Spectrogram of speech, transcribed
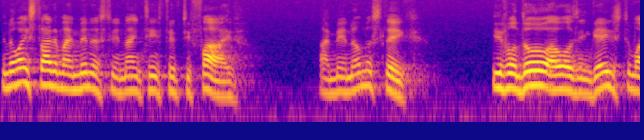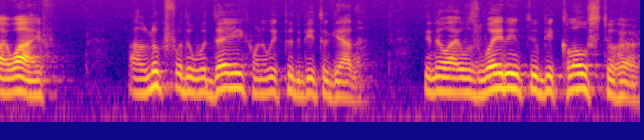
you know, I started my ministry in 1955. I made no mistake. Even though I was engaged to my wife, I looked for the day when we could be together. You know, I was waiting to be close to her.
